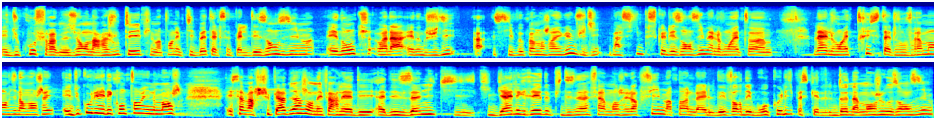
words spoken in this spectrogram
Et du coup, au fur et à mesure, on a rajouté. Puis maintenant, les petites bêtes, elles s'appellent des enzymes. Et donc, voilà. Et donc, je lui dis, ah, s'il veut pas manger un légume, je lui dis, bah si, parce que les enzymes, elles vont être, euh, là, elles vont être tristes, elles ont vraiment envie d'en manger. Et du coup, là, il est content, il le mange. Et ça marche super bien. J'en ai parlé à des, à des amis qui, qui, galéraient depuis des années à faire manger leur fille. Maintenant, elles, dévorent des brocolis parce qu'elles donnent à manger aux enzymes.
